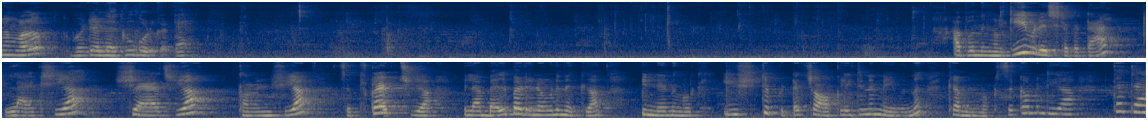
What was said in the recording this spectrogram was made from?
ഞങ്ങൾ പോയിട്ട് എല്ലാവർക്കും കൊടുക്കട്ടെ. അപ്പോൾ നിങ്ങൾക്ക് ഈ വീഡിയോ ഇഷ്ടപ്പെട്ടാൽ ലൈക്ക് ചെയ്യുക ഷെയർ ചെയ്യുക കമന്റ് ചെയ്യുക സബ്സ്ക്രൈബ് ചെയ്യുക. പിന്നെ ബെൽ ബട്ടനും കൂടി നിൽക്കുക. പിന്നെ നിങ്ങൾക്ക് ഇഷ്ടപ്പെട്ട ചോക്ലേറ്റിന്റെ നെയിം ഒന്ന് കമന്റ് ബോക്സിൽ കമന്റ് ചെയ്യുക. ടാറ്റാ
